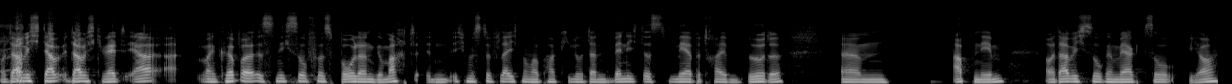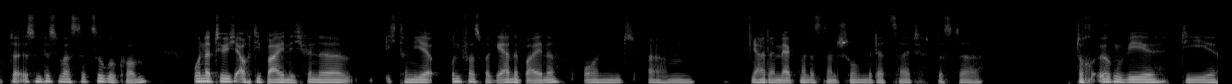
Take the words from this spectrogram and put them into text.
Und da habe ich, da, da habe ich gemerkt, ja, mein Körper ist nicht so fürs Bouldern gemacht. Ich müsste vielleicht noch mal ein paar Kilo dann, wenn ich das mehr betreiben würde, ähm, abnehmen. Aber da habe ich so gemerkt, so, ja, da ist ein bisschen was dazugekommen. Und natürlich auch die Beine. Ich finde, ich trainiere unfassbar gerne Beine. Und ähm, ja, da merkt man das dann schon mit der Zeit, dass da doch irgendwie die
